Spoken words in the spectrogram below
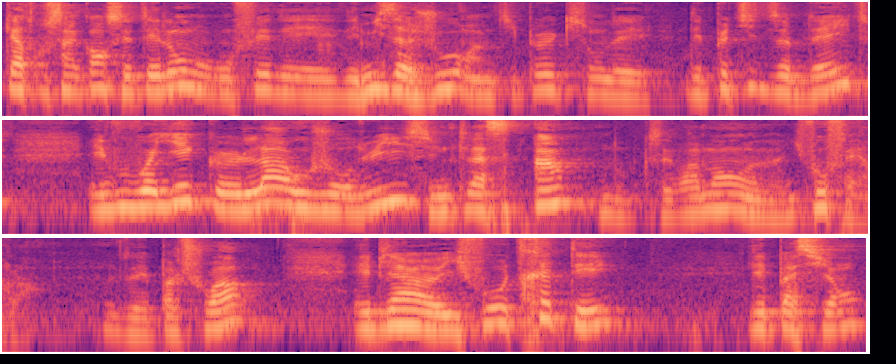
4 ou 5 ans, c'était long, donc on fait des, mises à jour un petit peu, qui sont des, petites updates. Et vous voyez que là, aujourd'hui, c'est une classe 1, donc c'est vraiment, euh, il faut faire là. Vous n'avez pas le choix. Eh bien, euh, il faut traiter les patients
